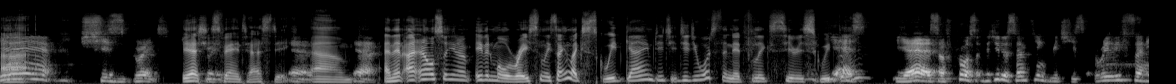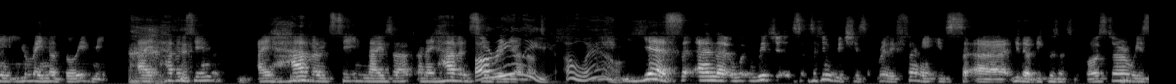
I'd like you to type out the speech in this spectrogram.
Yeah, uh, she's great. Yeah, she's great. fantastic. Yes. Um, yeah, and then and also you know even more recently, something like Squid Game. Did you did you watch the Netflix series Squid yes. Game? Yes, of course. But you know something which is really funny. You may not believe me. I haven't seen I haven't seen Knives Out, and I haven't seen. Oh really? Oh wow. Yes, and uh, which the thing which is really funny is uh, you know because of the poster with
